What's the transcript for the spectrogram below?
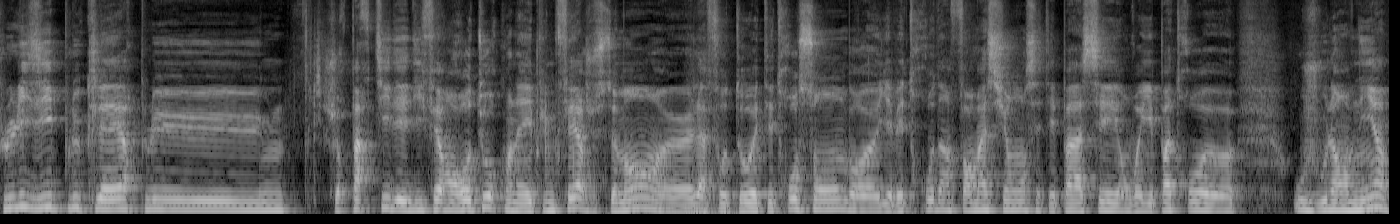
plus lisible, plus clair, plus. Je suis reparti des différents retours qu'on avait pu me faire justement. Euh, la photo était trop sombre, il y avait trop d'informations, c'était pas assez, on voyait pas trop euh, où je voulais en venir.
